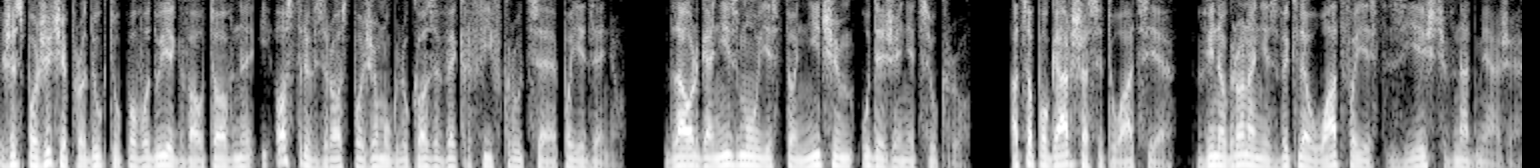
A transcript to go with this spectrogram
że spożycie produktu powoduje gwałtowny i ostry wzrost poziomu glukozy we krwi wkrótce po jedzeniu. Dla organizmu jest to niczym uderzenie cukru. A co pogarsza sytuację, winogrona niezwykle łatwo jest zjeść w nadmiarze.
